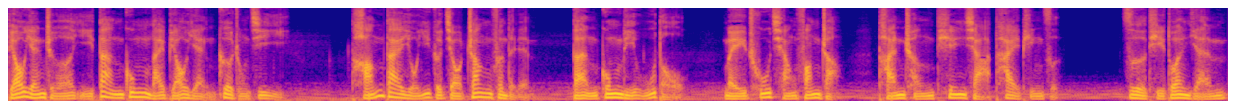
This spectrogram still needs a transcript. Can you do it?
表演者以弹弓来表演各种技艺。唐代有一个叫张芬的人，弹功力五斗，每出强方丈，弹成天下太平字，字体端严，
